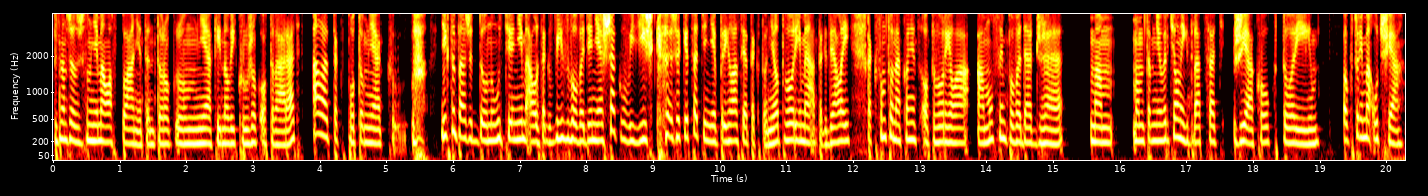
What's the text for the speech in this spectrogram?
Priznám sa, že som nemala v pláne tento rok um, nejaký nový krúžok otvárať, ale tak potom nejak, nechcem povedať, že donútením, ale tak výzvo vedenia, však uvidíš, že keď sa ti neprihlásia, tak to neotvoríme a tak ďalej. Tak som to nakoniec otvorila a musím povedať, že mám, mám tam neuveriteľných 20 žiakov, ktorí, ktorí ma učia,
